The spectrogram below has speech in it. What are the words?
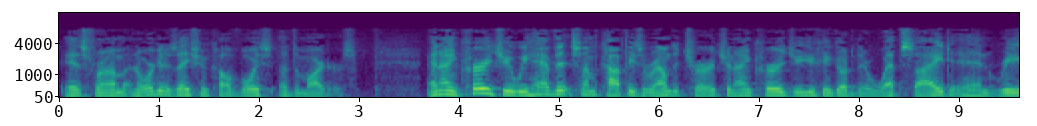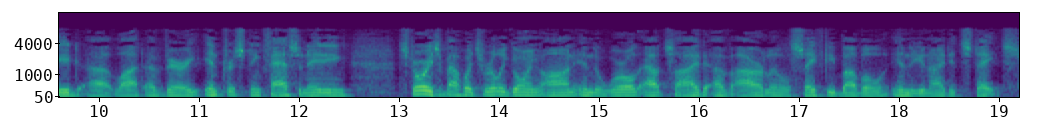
is from an organization called Voice of the Martyrs. And I encourage you, we have some copies around the church, and I encourage you, you can go to their website and read a lot of very interesting, fascinating stories about what's really going on in the world outside of our little safety bubble in the United States.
